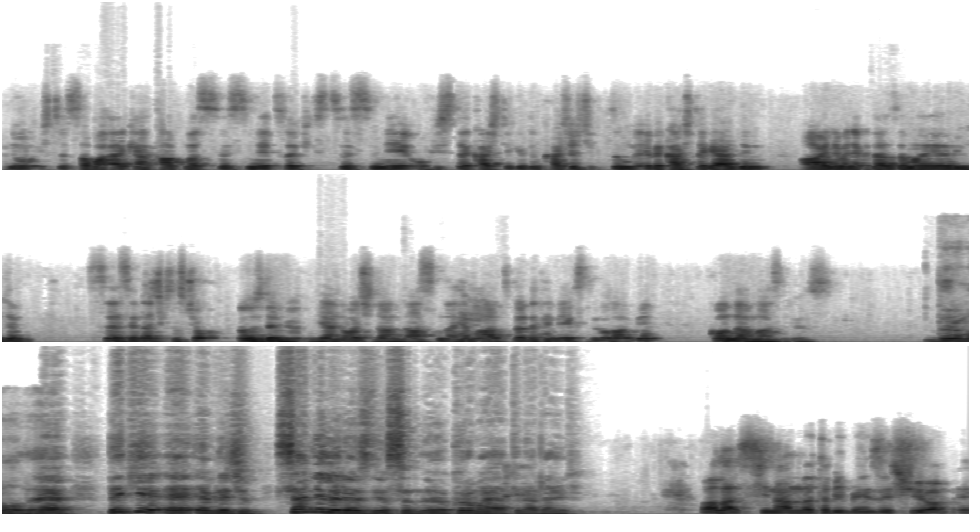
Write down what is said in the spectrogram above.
Hani o işte sabah erken kalkma stresini, trafik stresini, ofiste kaçta girdim, kaçta çıktım, eve kaçta geldim, aileme ne kadar zaman ayırabildim. Streslerini açıkçası çok özlemiyorum. Yani o açıdan da aslında hem artıları hem eksileri olan bir konudan bahsediyoruz. Durum oldu. Evet. Peki e, Emre'cim sen neler özlüyorsun e, kurum hayatına dair? Valla Sinan'la tabii benzeşiyor e,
